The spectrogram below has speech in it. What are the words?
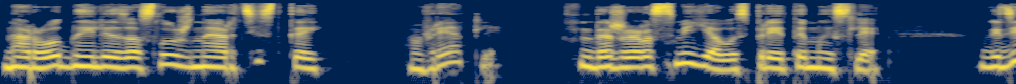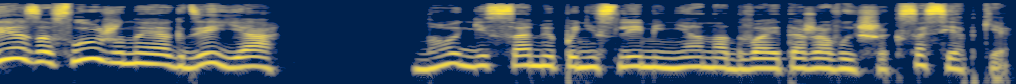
народной или заслуженной артисткой? Вряд ли. Даже рассмеялась при этой мысли. Где заслуженные, а где я? Ноги сами понесли меня на два этажа выше, к соседке.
